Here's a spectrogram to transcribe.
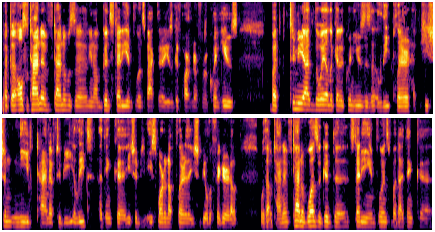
But uh, also Tanev, Tanev was a you know good steady influence back there. He was a good partner for Quinn Hughes. But to me, I, the way I look at it, Quinn Hughes is an elite player. He shouldn't need Tanev to be elite. I think uh, he should. He's smart enough player that he should be able to figure it out without Tanev. Tanev was a good uh, steady influence, but I think uh,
